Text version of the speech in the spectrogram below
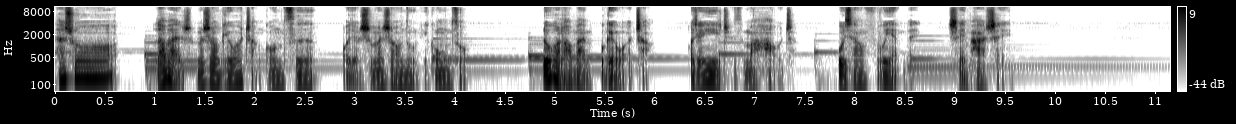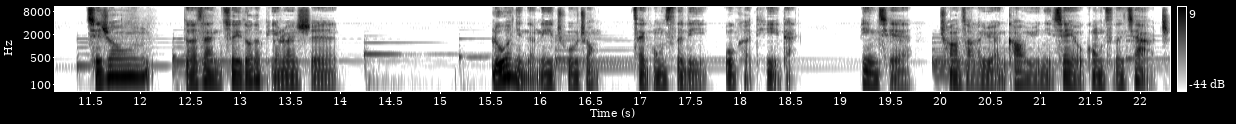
他说：“老板什么时候给我涨工资，我就什么时候努力工作。如果老板不给我涨，我就一直这么耗着，互相敷衍呗，谁怕谁。”其中得赞最多的评论是：“如果你能力出众，在公司里无可替代，并且创造了远高于你现有工资的价值，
